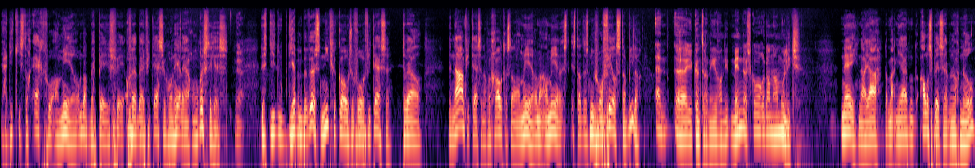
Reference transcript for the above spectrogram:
Ja, die kiest toch echt voor Almere, omdat bij PSV of eh, bij Vitesse gewoon heel erg onrustig is. Ja. Dus die, die hebben bewust niet gekozen voor Vitesse. Terwijl de naam Vitesse nog wel groter is dan Almere. Maar Almere is, is dat dus nu gewoon veel stabieler. En eh, je kunt er in ieder geval niet minder scoren dan Hamulic. Nee, nou ja, dat maakt niet uit, want alle spitsen hebben nog nul.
